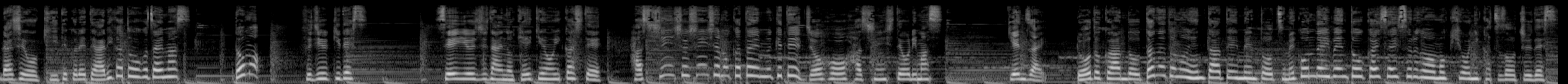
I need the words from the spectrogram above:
ラジオを聴いてくれてありがとうございます。どうも藤幸です。声優時代の経験を生かして発信初心者の方へ向けて情報を発信しております。現在朗読歌などのエンターテインメントを詰め込んだイベントを開催するのを目標に活動中です。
